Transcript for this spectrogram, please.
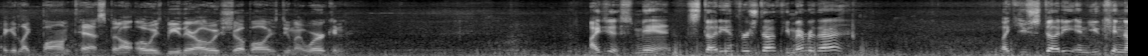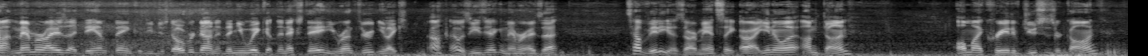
I could like bomb test, but I'll always be there, I'll always show up, I'll always do my work. And I just, man, studying for stuff. You remember that? Like you study and you cannot memorize a damn thing because you've just overdone it. Then you wake up the next day and you run through it and you're like, oh, that was easy. I can memorize that. That's how videos are, man. It's like, all right, you know what? I'm done. All my creative juices are gone.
